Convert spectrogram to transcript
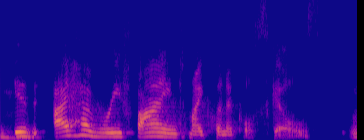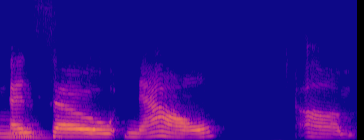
mm-hmm. is I have refined my clinical skills, mm. and so now. Um,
